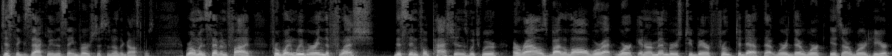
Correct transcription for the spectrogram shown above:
just exactly the same verse, just in other gospels. Romans 7, 5. For when we were in the flesh, the sinful passions which were aroused by the law were at work in our members to bear fruit to death. That word, their work, is our word here.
